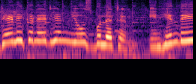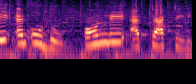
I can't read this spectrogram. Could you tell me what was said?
Daily Canadian News Bulletin in Hindi and Urdu only at Tag TV.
